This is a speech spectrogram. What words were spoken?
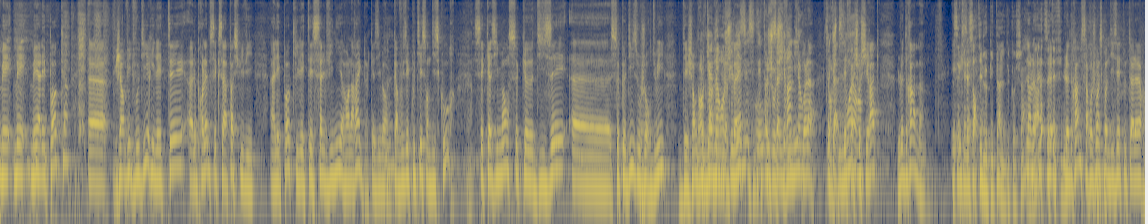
mais, mais, mais à l'époque, euh, j'ai envie de vous dire, il était. le problème, c'est que ça n'a pas suivi. À l'époque, il était Salvini avant la règle, quasiment. Quand vous écoutiez son discours, c'est quasiment ce que disait, ce que disent aujourd'hui des gens Dans comme le Marine Le Pen c'était Chirac. Hein. Voilà, c'était Facho Chirac. Le drame. C'est qu'il est sorti de l'hôpital de Cochin. Non, le, fini. le, drame, ça rejoint ce qu'on disait tout à l'heure,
